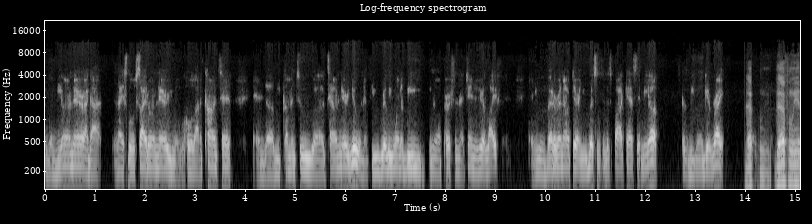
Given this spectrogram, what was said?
We're gonna be on there. I got a nice little site on there. You know, a whole lot of content, and uh, we coming to uh, town near you. And if you really want to be, you know, a person that changes your life, and you're a veteran out there, and you listen to this podcast, hit me up because we gonna get right. Definitely, definitely.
